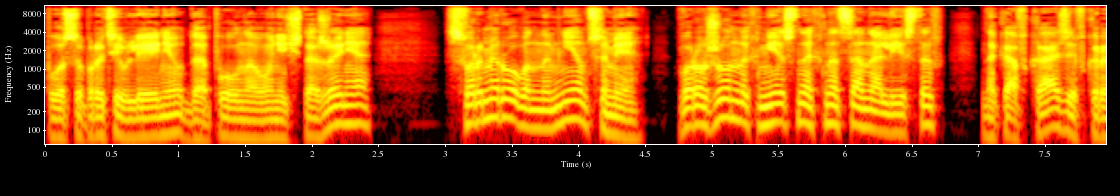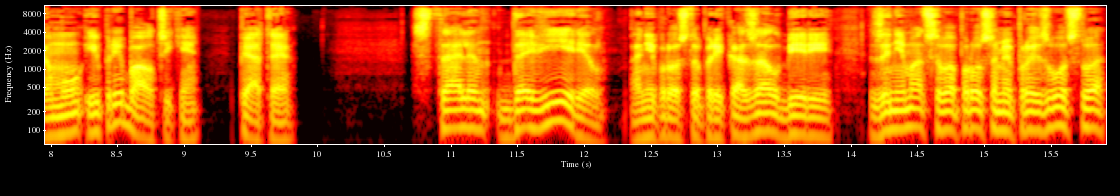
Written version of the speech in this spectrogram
по сопротивлению до полного уничтожения сформированным немцами вооруженных местных националистов на Кавказе, в Крыму и Прибалтике. Пятое. Сталин доверил, а не просто приказал Берии заниматься вопросами производства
